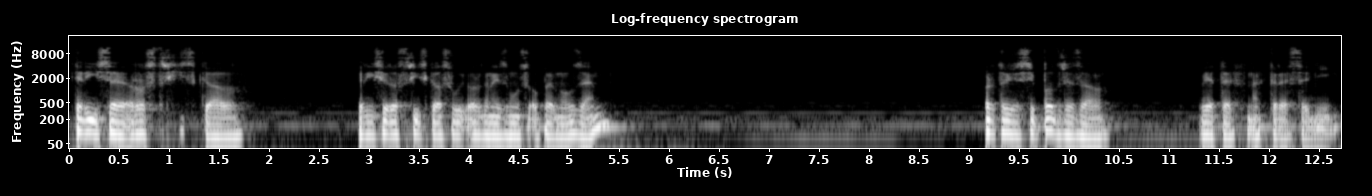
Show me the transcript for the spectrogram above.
který se roztřískal který si roztřískal svůj organismus o pevnou zem? Protože si podřezal větev, na které sedí.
